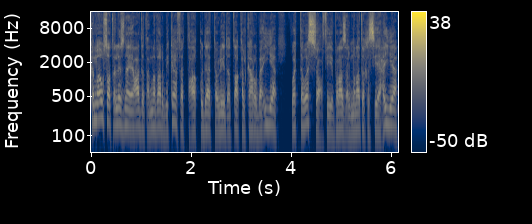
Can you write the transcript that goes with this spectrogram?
كما أوصت اللجنة إعادة النظر بكافة تعاقدات توليد الطاقة الكهربائية والتوسع في إبراز المناطق السياحية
